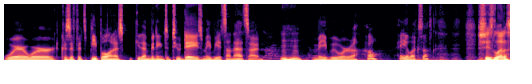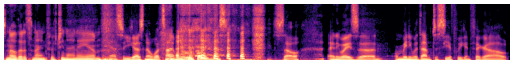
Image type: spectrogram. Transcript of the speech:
where we're because if it's people and it's them getting to two days, maybe it's on that side. hmm Maybe we're uh, oh hey Alexa, She's let us know that it's 9:59 a.m. yeah. So you guys know what time we're recording this. So, anyways, uh, we're meeting with them to see if we can figure out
